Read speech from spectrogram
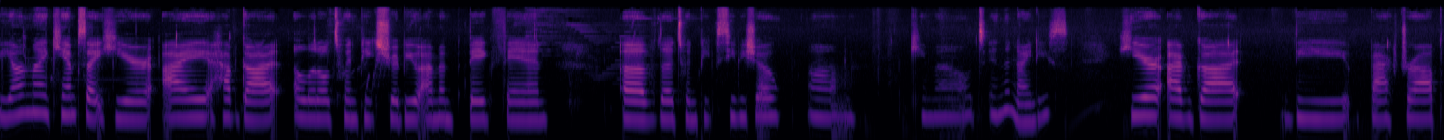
Beyond my campsite here, I have got a little Twin Peaks tribute. I'm a big fan of the Twin Peaks TV show. Um, came out in the 90s. Here I've got the backdrop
